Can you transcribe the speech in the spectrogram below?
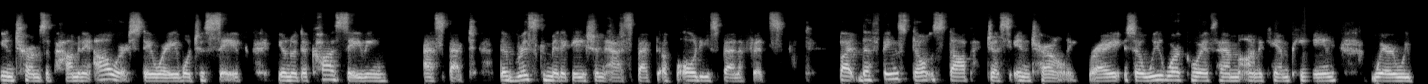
in terms of how many hours they were able to save, you know, the cost saving aspect, the risk mitigation aspect of all these benefits. But the things don't stop just internally, right? So we work with him on a campaign where we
